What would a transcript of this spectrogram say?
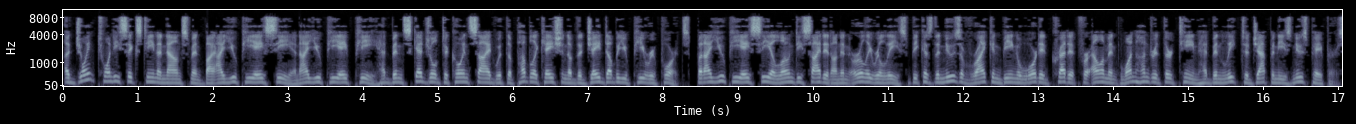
A joint 2016 announcement by IUPAC and IUPAP had been scheduled to coincide with the publication of the JWP reports, but IUPAC alone decided on an early release because the news of Riken being awarded credit for element 113 had been leaked to Japanese newspapers.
